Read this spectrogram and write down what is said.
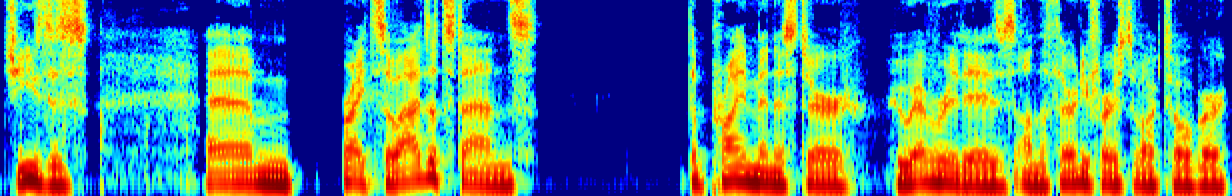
Jesus. Um, right. So as it stands, the prime minister, whoever it is, on the thirty first of October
